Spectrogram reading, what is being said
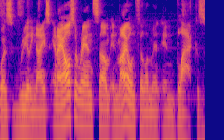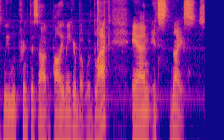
was really nice. And I also ran some in my own filament in black because we would print this out in Polymaker, but with black. And it's nice. It's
